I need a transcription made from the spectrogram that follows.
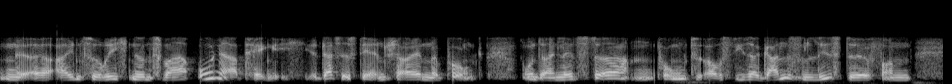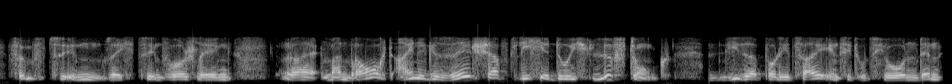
äh, einzurichten und zwar unabhängig. Das ist der entscheidende Punkt. Und ein letzter Punkt aus dieser ganzen Liste von 15, 16 Vorschlägen. Äh, man braucht eine gesellschaftliche Durchlüftung dieser Polizeiinstitutionen, denn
